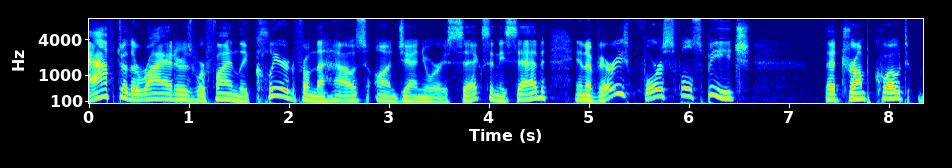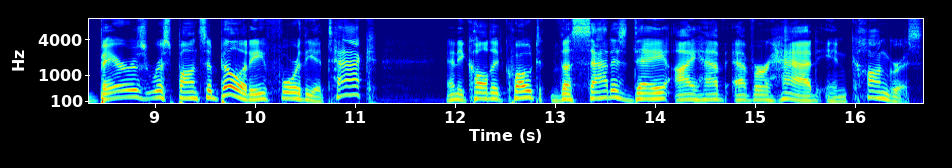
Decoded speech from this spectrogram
after the rioters were finally cleared from the House on January 6, and he said in a very forceful speech that Trump, quote, bears responsibility for the attack and he called it, quote, the saddest day I have ever had in Congress.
